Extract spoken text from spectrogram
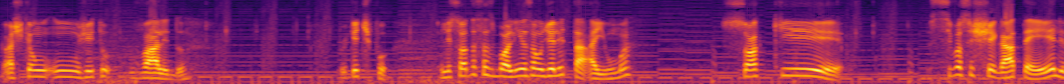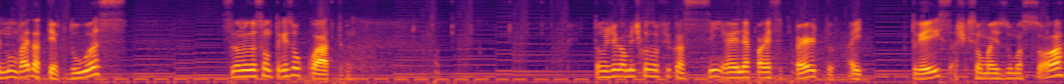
Eu acho que é um, um, jeito válido. Porque, tipo, ele só dá essas bolinhas aonde ele tá. Aí uma. Só que... Se você chegar até ele, não vai dar tempo. Duas. Se não me engano, são três ou quatro. Então, geralmente, quando eu fico assim, aí ele aparece perto. Aí, três. Acho que são mais uma só.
